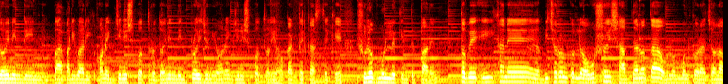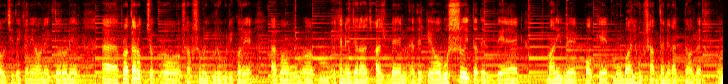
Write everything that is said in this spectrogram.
দৈনন্দিন পারিবারিক অনেক জিনিসপত্র, দৈনন্দিন প্রয়োজনীয় অনেক জিনিসপত্র এই হকারদের কাছ থেকে সুলভ মূল্যে কিনতে পারেন। তবে এইখানে বিচরণ করলে অবশ্যই সাবধানতা অবলম্বন করা চলা উচিত। এখানে অনেক ধরনের প্রতারক চক্র সবসময় ঘুরোঘুরি করে এবং এখানে যারা আসবেন, এদেরকে অবশ্যই তাদের bag money bag pocket mobile খুব সাবধানে রাখতে হবে এবং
